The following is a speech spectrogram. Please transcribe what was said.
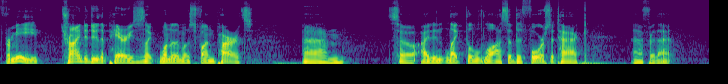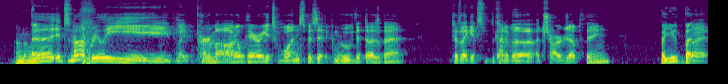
for me, trying to do the parries is like one of the most fun parts. Um, so I didn't like the loss of the force attack uh, for that. I don't know. Uh, it's not really like perma auto parry. It's one specific move that does that. Because like it's kind of a, a charge up thing. but you, but, But,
